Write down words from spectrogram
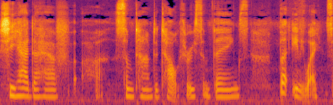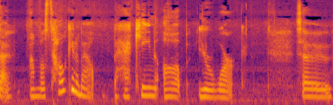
she had to have uh, some time to talk through some things. But anyway, so I was talking about backing up your work. So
